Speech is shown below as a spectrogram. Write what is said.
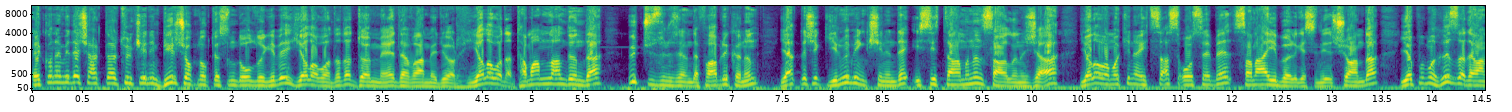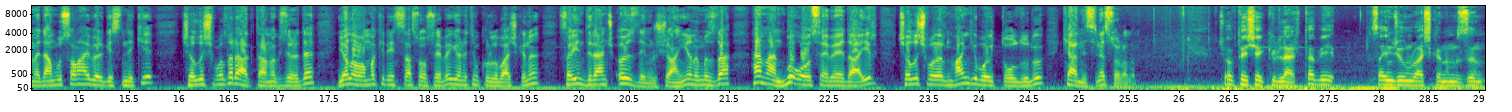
Ekonomide şartlar Türkiye'nin birçok noktasında olduğu gibi Yalova'da da dönmeye devam ediyor. Yalova'da tamamlandığında 300'ün üzerinde fabrikanın yaklaşık 20 bin kişinin de istihdamının sağlanacağı Yalova Makine İhtisas OSB sanayi bölgesindeyiz şu anda. Yapımı hızla devam eden bu sanayi bölgesindeki çalışmaları aktarmak üzere de Yalova Makine İhtisas OSB Yönetim Kurulu Başkanı Sayın Direnç Özdemir şu an yanımızda. Hemen bu OSB'ye dair çalışmaların hangi boyutta olduğunu kendisine soralım. Çok teşekkürler. Tabii Sayın Cumhurbaşkanımızın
